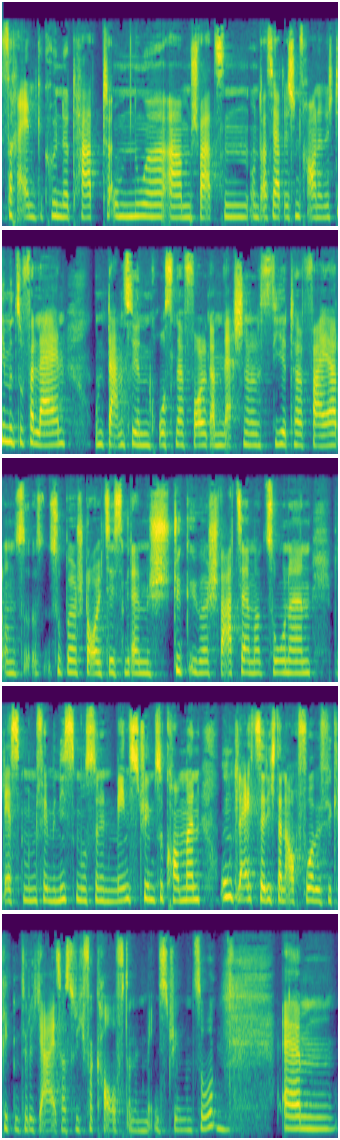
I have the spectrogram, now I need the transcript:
Verein gegründet hat, um nur ähm, schwarzen und asiatischen Frauen eine Stimme zu verleihen und dann so ihren großen Erfolg am National Theatre feiert und super stolz ist, mit einem Stück über schwarze Amazonen, Lesben und Feminismus in den Mainstream zu kommen und gleichzeitig dann auch Vorwürfe kriegt natürlich, ja, jetzt hast du dich verkauft an den Mainstream und so. Ähm,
